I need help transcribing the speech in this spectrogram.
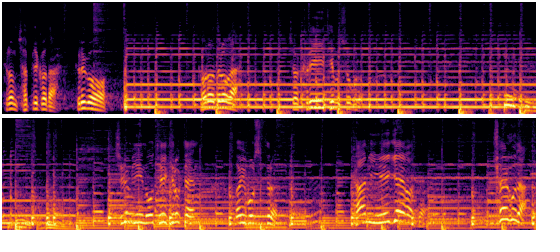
그럼 잡힐 거다. 그리고 걸어 들어가. 저 크리에이티브 속으로. 지금 이 노트에 기록된 너희 모습들은 감히 얘기하건대 최고다.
